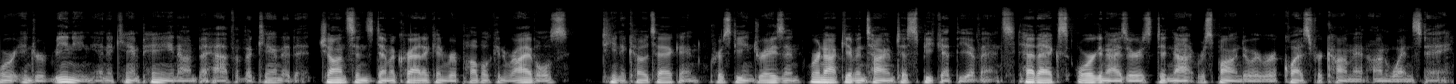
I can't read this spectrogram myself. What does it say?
or intervening in a campaign on behalf of a candidate. Johnson's Democratic and Republican rivals, Tina Kotek and Christine Drazan were not given time to speak at the events. TEDx organizers did not respond to a request for comment on Wednesday.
